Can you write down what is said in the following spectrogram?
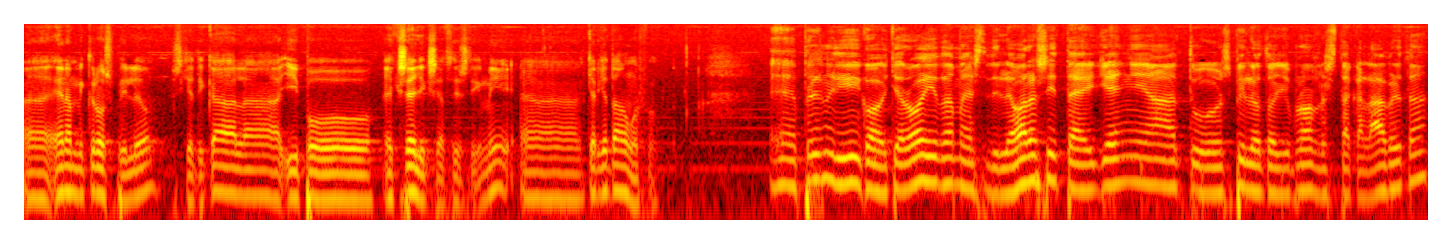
Ε, ένα μικρό σπήλαιο σχετικά, αλλά υπό εξέλιξη αυτή τη στιγμή ε, και αρκετά όμορφο. Ε, πριν λίγο καιρό είδαμε στην τηλεόραση τα εγγένεια του σπήλαιου των Λιμνών στα Καλάβρητα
